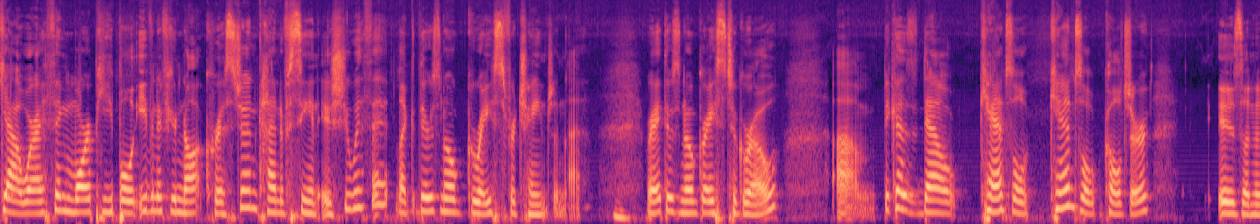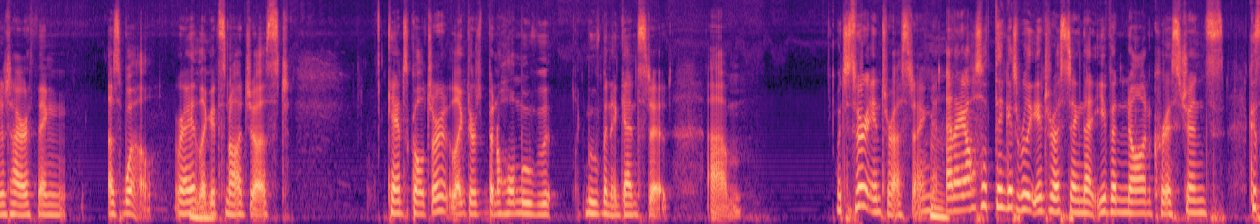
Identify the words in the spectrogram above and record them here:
yeah, where I think more people, even if you're not Christian, kind of see an issue with it. Like there's no grace for change in that, right? There's no grace to grow, um, because now cancel cancel culture is an entire thing as well, right? Like it's not just cancel culture. Like there's been a whole move like, movement against it, um, which is very interesting. Hmm. And I also think it's really interesting that even non-Christians, because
